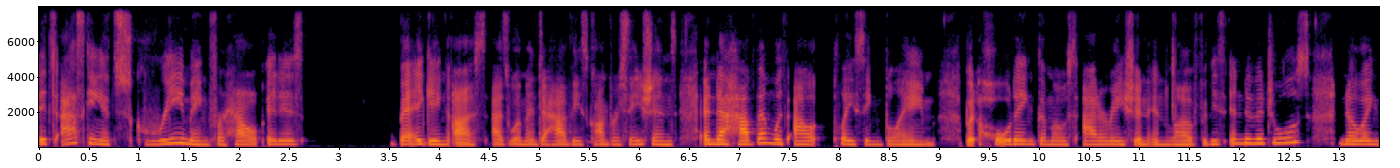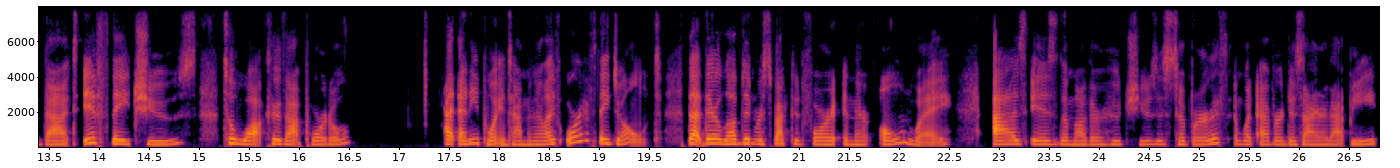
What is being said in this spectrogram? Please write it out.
It's asking, it's screaming for help. It is begging us as women to have these conversations and to have them without placing blame, but holding the most adoration and love for these individuals, knowing that if they choose to walk through that portal, at any point in time in their life, or if they don't, that they're loved and respected for it in their own way, as is the mother who chooses to birth and whatever desire that be.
